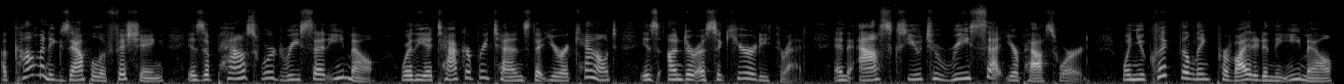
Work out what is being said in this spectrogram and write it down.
A common example of phishing is a password reset email where the attacker pretends that your account is under a security threat and asks you to reset your password. When you click the link provided in the email,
